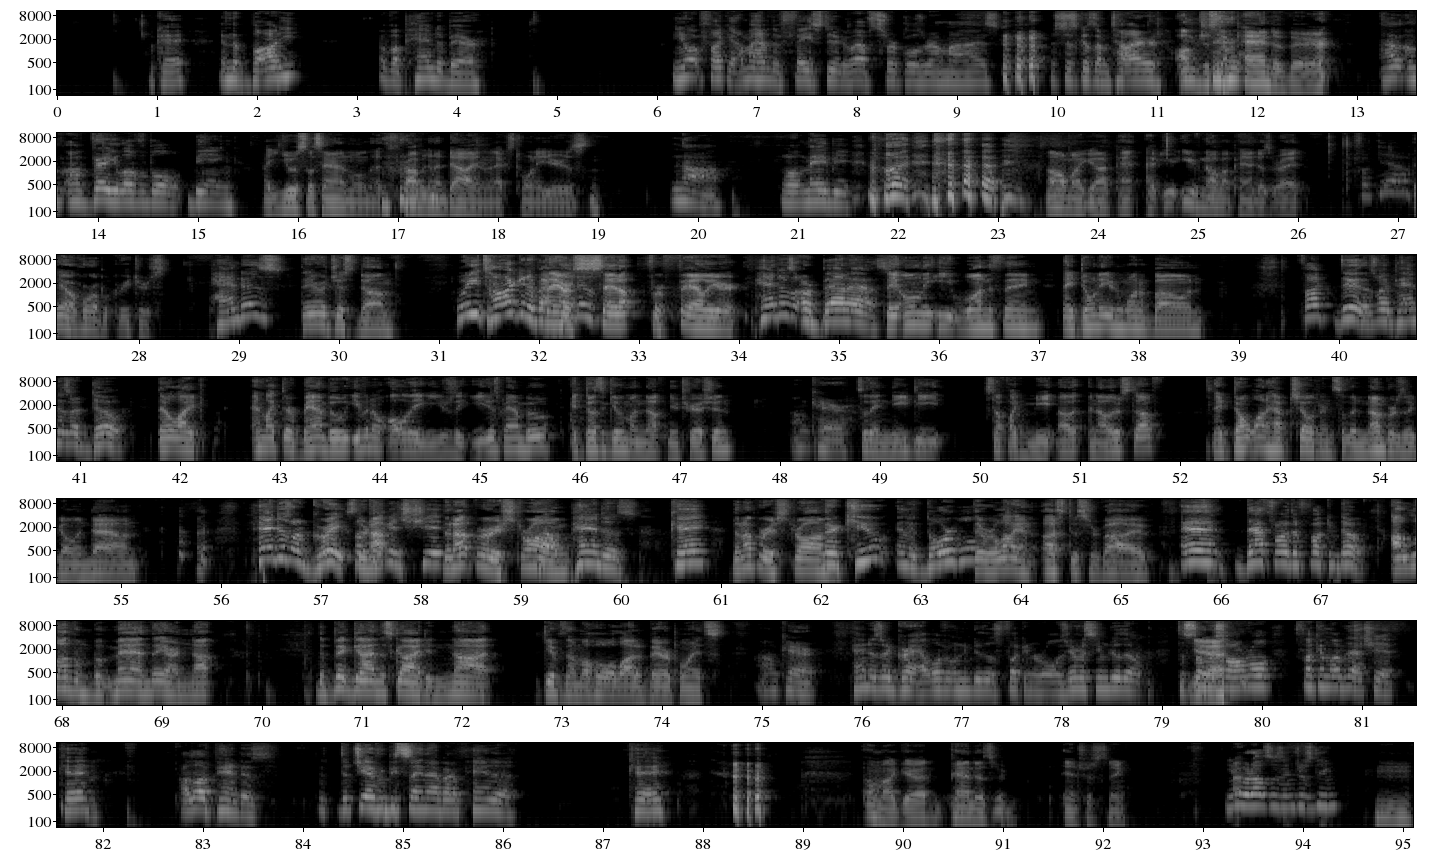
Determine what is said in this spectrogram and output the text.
Okay? And the body of a panda bear. You know what? Fuck it. I might have the face too, because I have circles around my eyes. It's just because I'm tired. I'm just a panda bear. I'm, I'm a very lovable being. A useless animal that's probably gonna die in the next twenty years. Nah. Well, maybe. Oh my god, pan- have you you know about pandas, right? Fuck yeah. They are horrible creatures. Pandas? They are just dumb. What are you talking about? They are pandas, set up for failure. pandas are badass. They only eat one thing. They don't even want a bone. Fuck, dude. That's why pandas are dope. They're like, and like their bamboo, even though all they usually eat is bamboo, it doesn't give them enough nutrition. I don't care. So they need to eat stuff like meat and other, and other stuff. They don't want to have children, so their numbers are going down. Pandas are great. Stop They're not- talking shit. They're not very strong. pandas. Okay, They're not very strong. they're cute and adorable, They rely on us to survive. and that's why they're fucking dope. I love them, but man, they are not. The big guy in the sky did not give them a whole lot of bear points. I don't care. Pandas are great. I love it when you do those fucking rolls. You ever see them do the the Yeah. somersault roll? Fucking love that shit. Okay, I love pandas. Don't you ever be saying that about a panda? Okay. oh my god, pandas are interesting. You know what else is interesting? Hmm.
